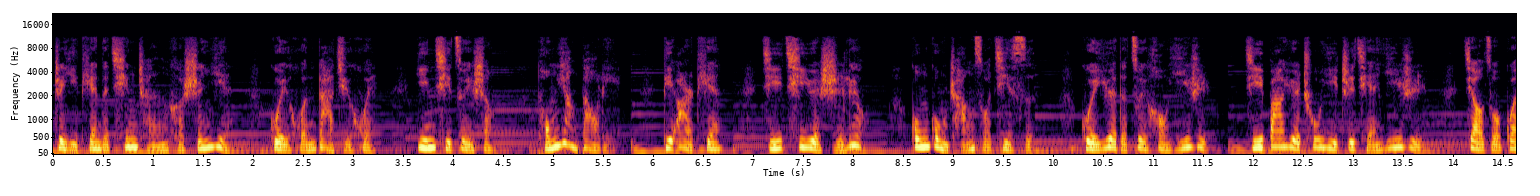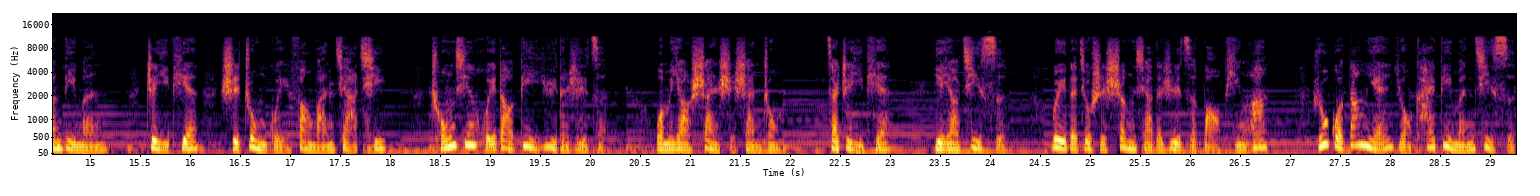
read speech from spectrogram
这一天的清晨和深夜，鬼魂大聚会，阴气最盛。同样道理，第二天即七月十六，公共场所祭祀。鬼月的最后一日，即八月初一之前一日，叫做关地门。这一天是众鬼放完假期，重新回到地狱的日子。我们要善始善终，在这一天也要祭祀，为的就是剩下的日子保平安。如果当年有开地门祭祀，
